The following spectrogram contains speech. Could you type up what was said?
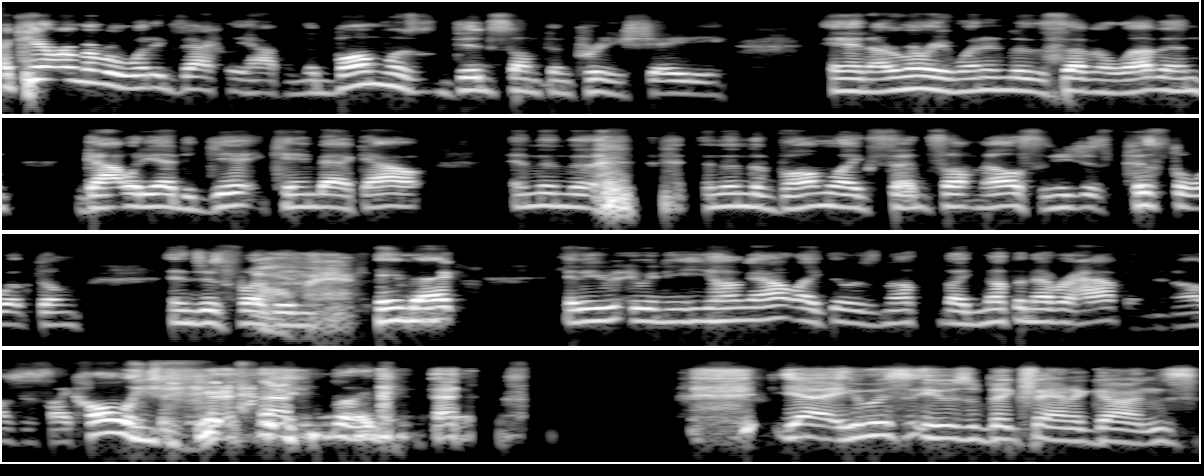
I can't remember what exactly happened. The bum was did something pretty shady, and I remember he went into the 7-Eleven, got what he had to get, came back out, and then the and then the bum like said something else, and he just pistol whipped him, and just oh, fucking oh, came back. And he when he hung out like there was nothing like nothing ever happened, and I was just like, "Holy shit!" like yeah, he was he was a big fan of guns.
